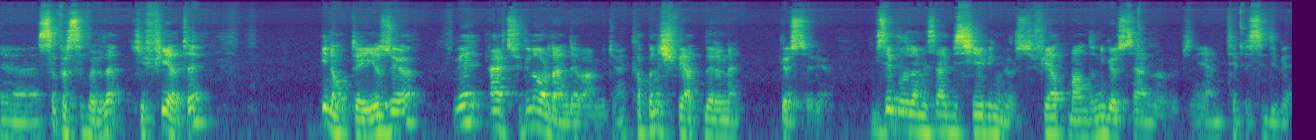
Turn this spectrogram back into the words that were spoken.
00'da ki fiyatı bir noktaya yazıyor ve ertesi gün oradan devam ediyor. Yani kapanış fiyatlarını gösteriyor. Bize burada mesela biz şey bilmiyoruz. Fiyat bandını göstermiyor bize. Yani tepesi dibi.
